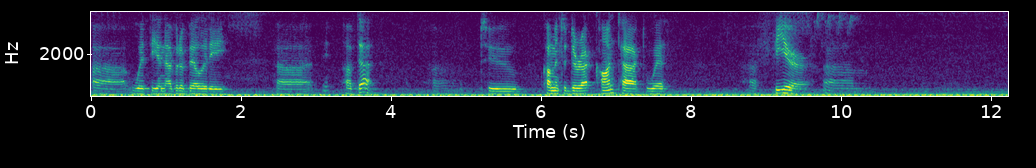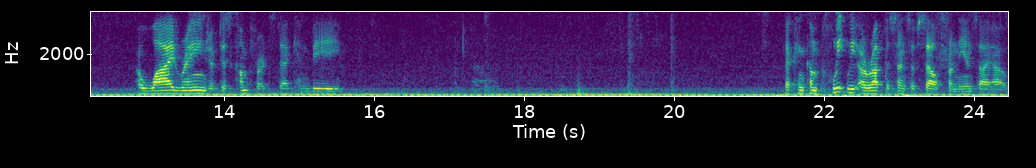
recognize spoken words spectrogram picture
uh, with the inevitability uh, of death, to come into direct contact with uh, fear, um, a wide range of discomforts that can be um, that can completely erupt the sense of self from the inside out.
